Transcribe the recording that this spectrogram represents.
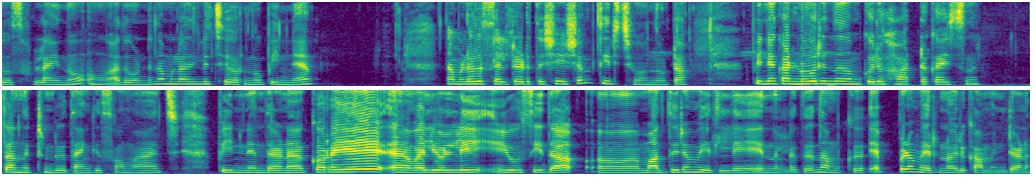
യൂസ്ഫുള്ളായിരുന്നു അതുകൊണ്ട് നമ്മൾ അതിൽ ചേർന്നു. പിന്നെ നമ്മൾ റിസൾട്ട് എടുത്ത ശേഷം തിരിച്ചു വന്നു കേട്ടോ. പിന്നെ കണ്ണൂരിൽ നിന്ന് നമുക്കൊരു ഹാർട്ടൊക്കെ അയച്ച് തന്നിട്ടുണ്ട്. താങ്ക് യു സോ മച്ച് പിന്നെന്താണ്? കുറേ വലിയുള്ളി യൂസ് ചെയ്ത മധുരം വരില്ലേ എന്നുള്ളത് നമുക്ക് എപ്പോഴും വരുന്ന ഒരു കമന്റാണ്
